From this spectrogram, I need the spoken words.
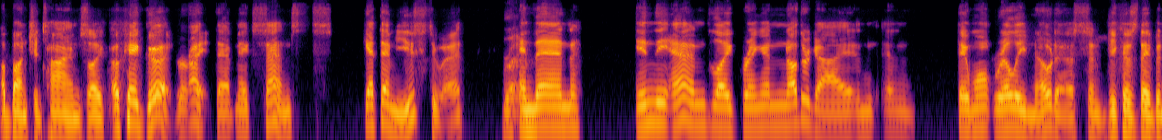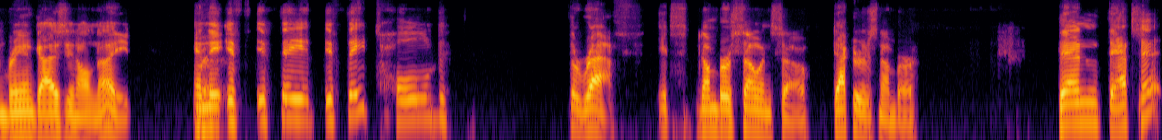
a bunch of times, like, okay, good, right, that makes sense. Get them used to it. right. And then in the end, like bring in another guy and and they won't really notice and because they've been bringing guys in all night. And Right. they if if they if they told the ref it's number so and so, Decker's number, then that's it.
